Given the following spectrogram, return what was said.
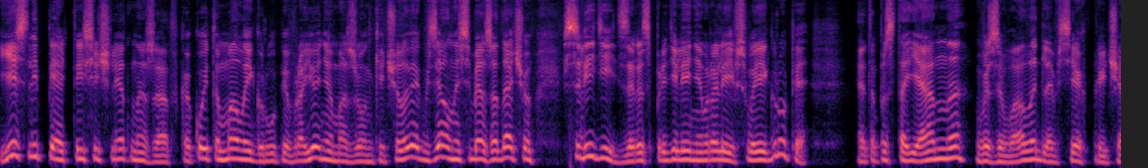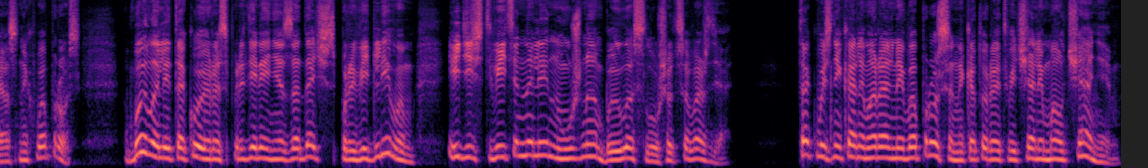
Если пять тысяч лет назад в какой-то малой группе в районе Амазонки человек взял на себя задачу следить за распределением ролей в своей группе, это постоянно вызывало для всех причастных вопрос. Было ли такое распределение задач справедливым и действительно ли нужно было слушаться вождя? Так возникали моральные вопросы, на которые отвечали молчанием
